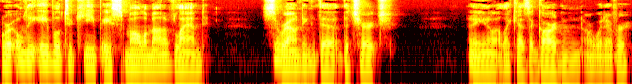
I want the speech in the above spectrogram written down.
were only able to keep a small amount of land surrounding the the church, uh, you know, like as a garden or whatever.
